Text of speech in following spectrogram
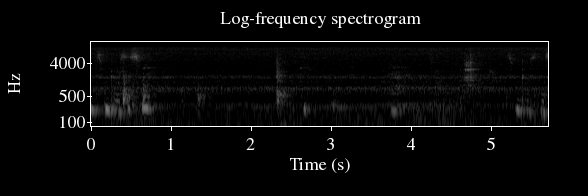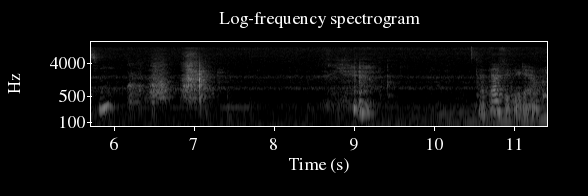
This one goes this way. Yeah. This one goes this way. Got that figured out.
